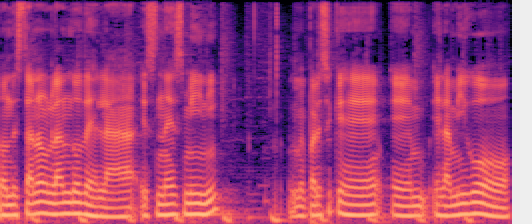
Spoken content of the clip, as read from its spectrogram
Donde están hablando de la SNES e Mini. Me parece que em, el amigo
